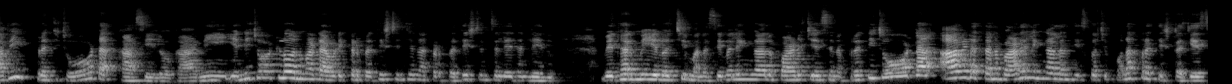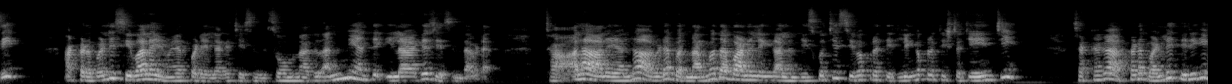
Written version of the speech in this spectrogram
అవి ప్రతి చోట కాశీలో కానీ, ఎన్ని చోట్లో అనమాట ఆవిడ ఇక్కడ ప్రతిష్ఠించింది, అక్కడ ప్రతిష్ఠించలేదని లేదు. విధర్మీయులొచ్చి మన శివలింగాలు పాడు చేసిన ప్రతి చోట ఆవిడ తన బాణలింగాలను తీసుకొచ్చి పునఃప్రతిష్ఠ చేసి, అక్కడ మళ్ళీ శివాలయం ఏర్పడేలాగా చేసింది. సోమనాథ్ అన్నీ అంతే ఇలాగే చేసింది ఆవిడ చాలా ఆలయాల్లో ఆవిడ నర్మదా బాణలింగాలను తీసుకొచ్చి శివ ప్రతి లింగ ప్రతిష్ఠ చేయించి, చక్కగా అక్కడ మళ్ళీ తిరిగి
